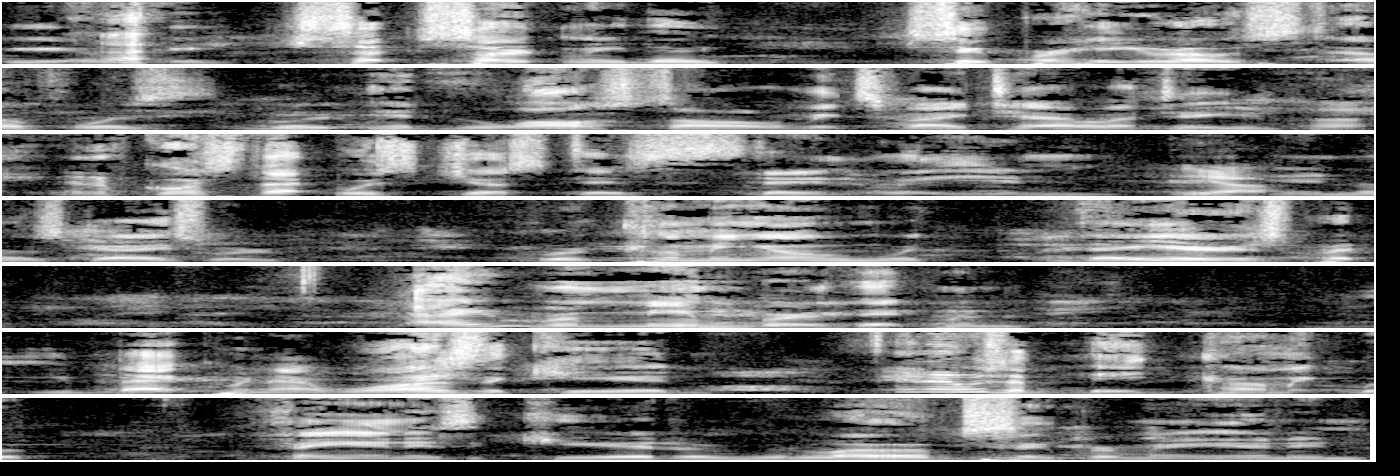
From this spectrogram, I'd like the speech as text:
You know, certainly, the superhero stuff was, had lost all of its vitality, Huh. and of course, that was just as Stan Lee and, and, Yeah. and those guys were were coming on with theirs. But I remember that when back when I was a kid, and I was a big comic book fan as a kid. I loved Superman and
